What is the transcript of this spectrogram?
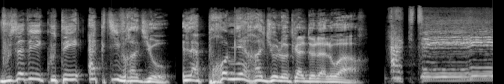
Vous avez écouté Active Radio, la première radio locale de la Loire. Active.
